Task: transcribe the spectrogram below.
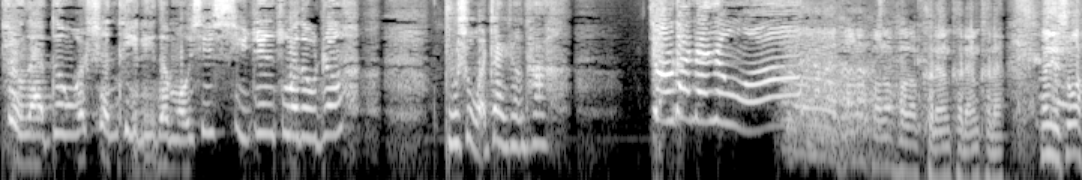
正在跟我身体里的某些细菌做斗争，不是我战胜他，就是他战胜我。哎好了好了好了，可怜可怜可怜。那你说，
